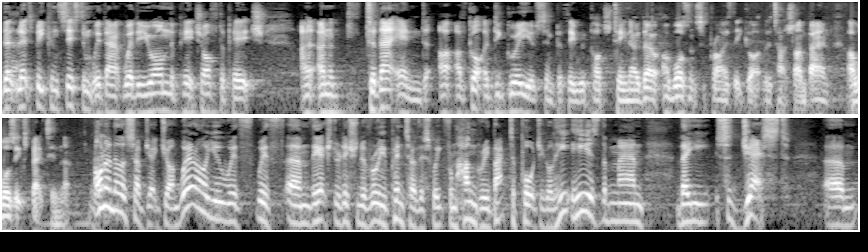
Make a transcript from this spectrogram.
Let, Let's be consistent with that, whether you're on the pitch, off the pitch. And, and to that end, I, I've got a degree of sympathy with Pochettino, though I wasn't surprised that he got the touchline ban. I was expecting that. On another subject, John, where are you with, with um, the extradition of Rui Pinto this week from Hungary back to Portugal? He, he is the man they suggest um,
